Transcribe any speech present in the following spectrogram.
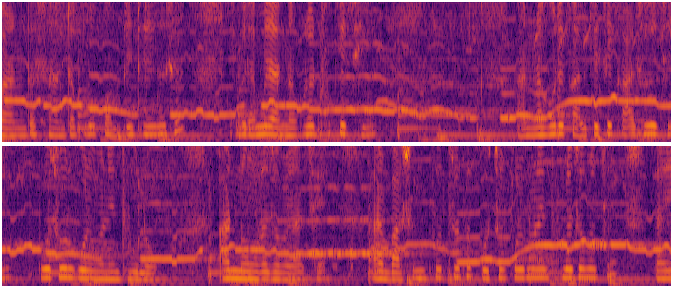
বারান্দার সানটা পুরো কমপ্লিট হয়ে গেছে, এবার আমি রান্নাঘরে ঢুকেছি। রান্নাঘরে কালকে যে কাজ হয়েছে, প্রচুর পরিমাণে ধুলো আর নোংরা জমে আছে, আর বাসনপত্র তো প্রচুর পরিমাণে ধুলো জমেছে, তাই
